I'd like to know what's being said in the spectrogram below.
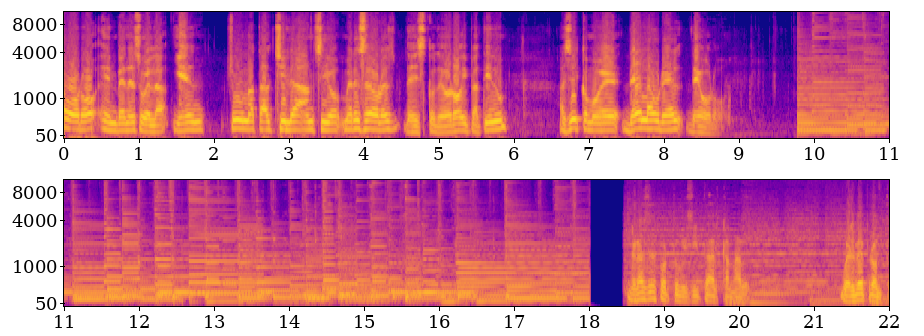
Oro en Venezuela y en su natal Chile han sido merecedores de discos de oro y platino, así como de laurel de oro. Gracias por tu visita al canal. Vuelve pronto.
